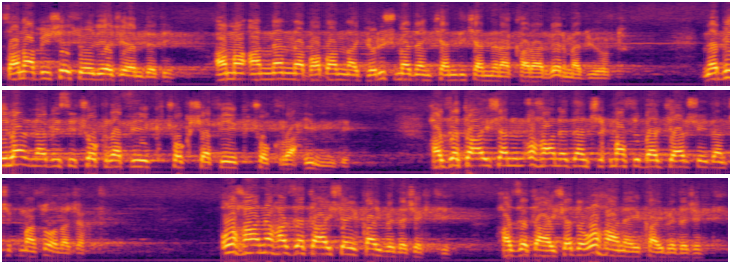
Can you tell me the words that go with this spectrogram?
Sana bir şey söyleyeceğim dedi. Ama annenle babanla görüşmeden kendi kendine karar verme diyordu. Nebiler nebisi çok refik, çok şefik, çok rahimdi. Hazreti Ayşe'nin o haneden çıkması belki her şeyden çıkması olacaktı. O hane Hazreti Ayşe'yi kaybedecekti. Hazreti Ayşe de o haneyi kaybedecekti.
